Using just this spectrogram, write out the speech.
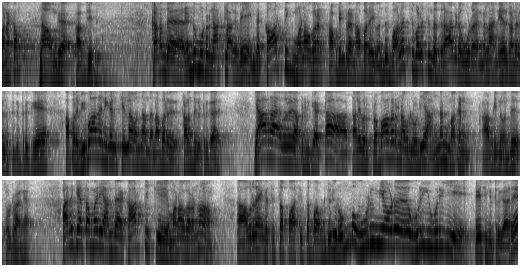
வணக்கம் நான் உங்கள் அப்ஜித். கடந்த ரெண்டு மூன்று நாட்களாகவே இந்த கார்த்திக் மனோகரன் அப்படின்ற நபரை வந்து வளைச்சு வளைச்சு இந்த திராவிட ஊடகங்கள்லாம் நேர்காணல் எடுத்துக்கிட்டு இருக்கு. அப்புறம் விவாத நிகழ்ச்சியெல்லாம் வந்து அந்த நபர் கலந்துக்கிட்டு இருக்காரு. யாரா இவர் அப்படின்னு கேட்டால் தலைவர் பிரபாகரன் அவர்களுடைய அண்ணன் மகன் அப்படின்னு வந்து சொல்கிறாங்க அதுக்கேற்ற மாதிரி அந்த கார்த்திக் மனோகரனும் அவர் தான் எங்கள் சித்தப்பா சித்தப்பா அப்படின்னு சொல்லி ரொம்ப உரிமையோடு உருகி உருகி பேசிக்கிட்டு இருக்காரு.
